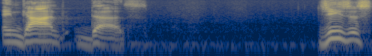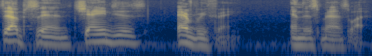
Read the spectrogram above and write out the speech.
And God does. Jesus steps in, changes everything in this man's life.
